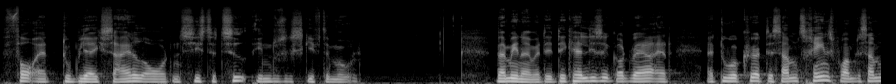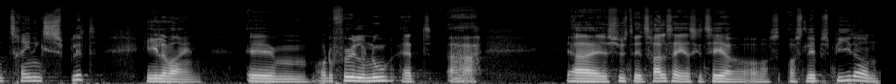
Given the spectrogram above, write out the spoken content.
for at du bliver excited over den sidste tid, inden du skal skifte mål. Hvad mener jeg med det? Det kan lige så godt være, at, at du har kørt det samme træningsprogram, det samme træningssplit hele vejen. Øhm, og du føler nu, at ah, jeg synes, det er træls, at jeg skal til at, at, at slippe speederen,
